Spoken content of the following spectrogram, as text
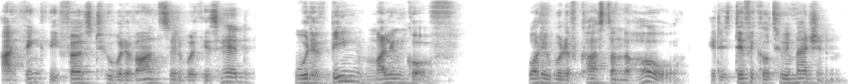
I think the first who would have answered with his head would have been Malenkov. What it would have cost on the whole, it is difficult to imagine.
